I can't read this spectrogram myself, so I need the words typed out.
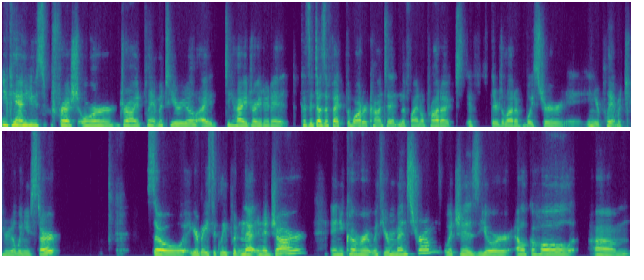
you can use fresh or dried plant material. I dehydrated it because it does affect the water content in the final product if there's a lot of moisture in your plant material when you start. So you're basically putting that in a jar and you cover it with your menstruum, which is your alcohol. Um,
